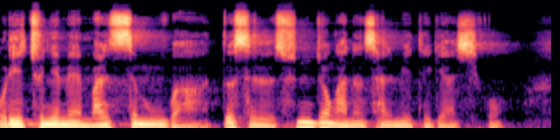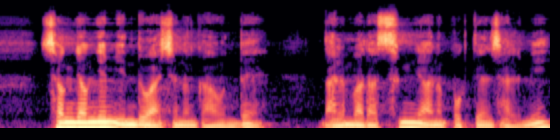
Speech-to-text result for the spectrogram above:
우리 주님의 말씀과 뜻을 순종하는 삶이 되게 하시고 성령님 인도하시는 가운데 날마다 승리하는 복된 삶이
